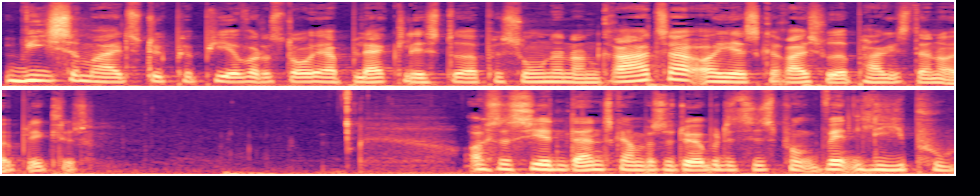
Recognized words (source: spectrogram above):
viser mig et stykke papir, hvor der står, at jeg er blacklistet af persona non grata, og jeg skal rejse ud af Pakistan øjeblikkeligt. Og så siger den danske ambassadør på det tidspunkt, vent lige på,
